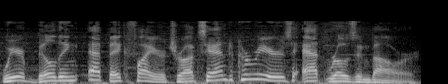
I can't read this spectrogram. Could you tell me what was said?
We're building epic fire trucks and careers at Rosenbauer.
